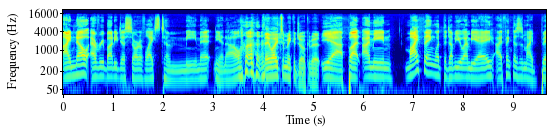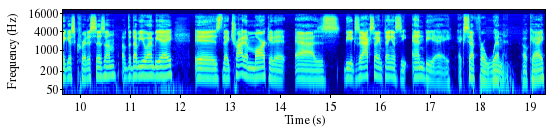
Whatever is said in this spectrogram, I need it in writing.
I know everybody just sort of likes to meme it, you know? They like to make a joke of it. yeah, but I mean, my thing with the WNBA, I think this is my biggest criticism of the WNBA, is they try to market it as the exact same thing as the NBA, except for women, okay?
